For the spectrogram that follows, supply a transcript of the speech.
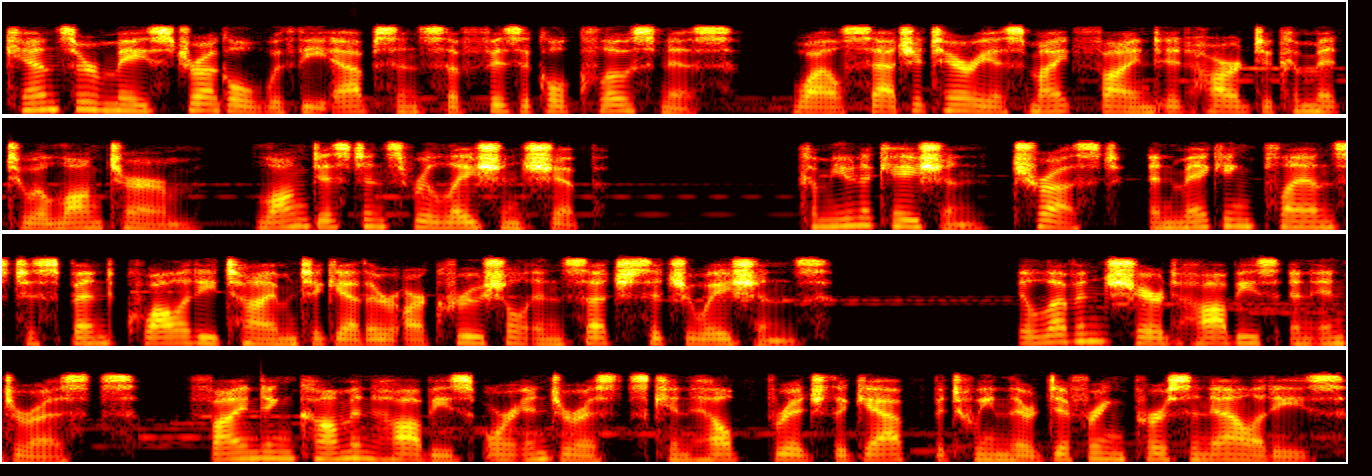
Cancer may struggle with the absence of physical closeness, while Sagittarius might find it hard to commit to a long-term, long-distance relationship. Communication, trust, and making plans to spend quality time together are crucial in such situations. 11. Shared hobbies and interests. Finding common hobbies or interests can help bridge the gap between their differing personalities.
